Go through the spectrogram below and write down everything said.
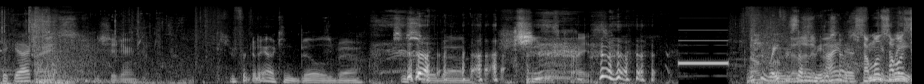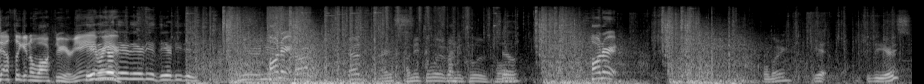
Pickaxe. Nice. You should hear. You're forgetting I can build, bro. This is so bad. Jesus Christ. We can wait for oh, someone behind us. Someone, someone's wait. definitely gonna walk through here. Yeah, There yeah, they right go, here. there, there, there, there, there. Hunter! Nice. I need to loot. I need to loot. Hold Chill. on. Hunter! Holding. Yeah. Is it yours?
